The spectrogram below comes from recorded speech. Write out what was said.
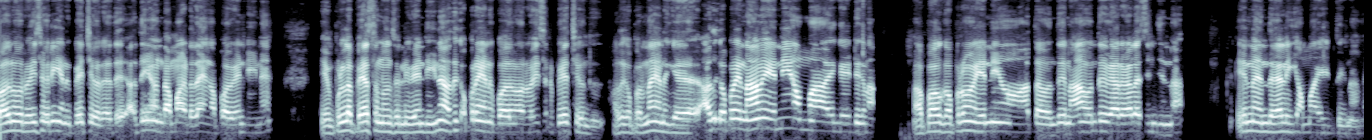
பதினோரு வயசு வரைக்கும் எனக்கு பேச்சு வராது. அதையும் அந்த அம்மாகிட்ட தான் எங்கள் அப்பா வேண்டிக்கினேன் என் பிள்ளை பேசணும்னு சொல்லி வேண்டிக்கினேன் அதுக்கப்புறம் எனக்கு பதினோரு வயசுல பேச்சு வந்தது. அதுக்கப்புறம் தான் எனக்கு அதுக்கப்புறம் நானும் என்னையும் அம்மா எங்க இட்டுக்கினான் அப்பாவுக்கு அப்புறம் என்னையும் ஆத்தா வந்து நான் வந்து வேற வேலை செஞ்சிருந்தேன். என்ன இந்த வேலைக்கு அம்மா எடுத்துக்கினாங்க.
